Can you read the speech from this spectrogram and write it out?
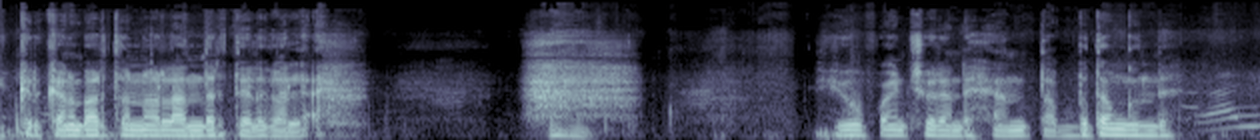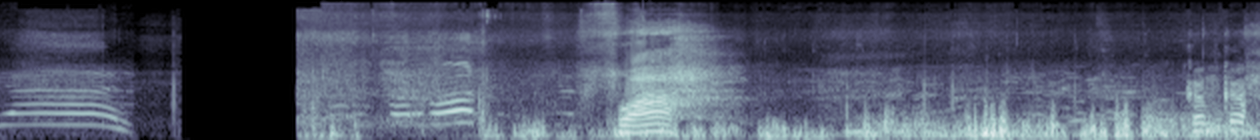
ఇక్కడ కనబడుతున్న వాళ్ళందరూ తెలుగు వాళ్ళే. వ్యూ పాయింట్ చూడండి ఎంత అద్భుతంగా ఉంది. వా కమ్ కమ్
